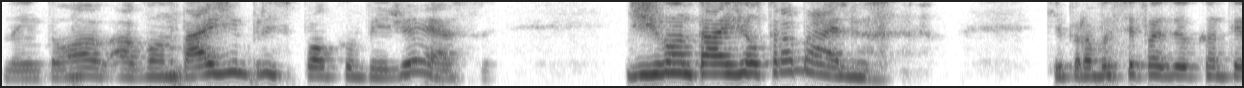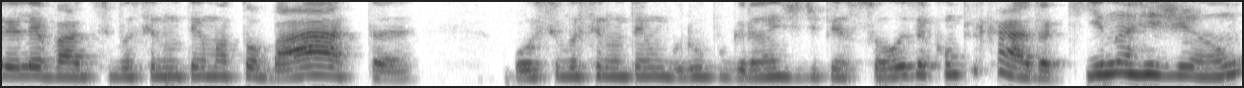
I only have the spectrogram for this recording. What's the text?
Né? Então a, a, vantagem principal que eu vejo é essa. Desvantagem é o trabalho. que para você fazer o canteiro elevado, se você não tem uma tobata, ou se você não tem um grupo grande de pessoas, é complicado. Aqui na região,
